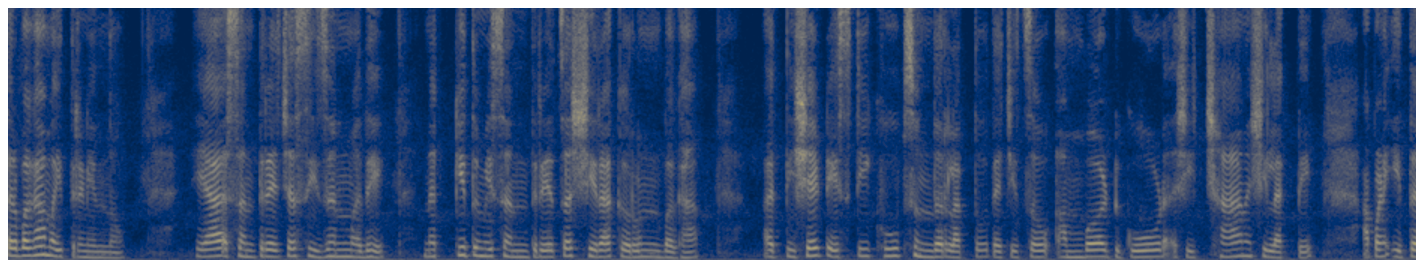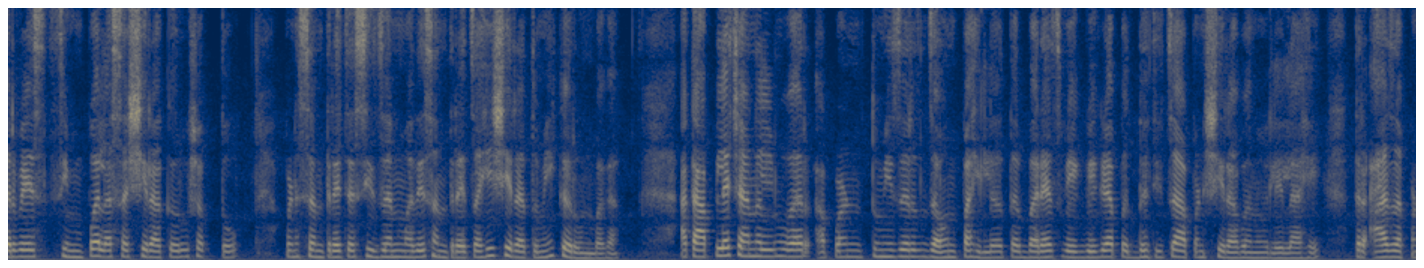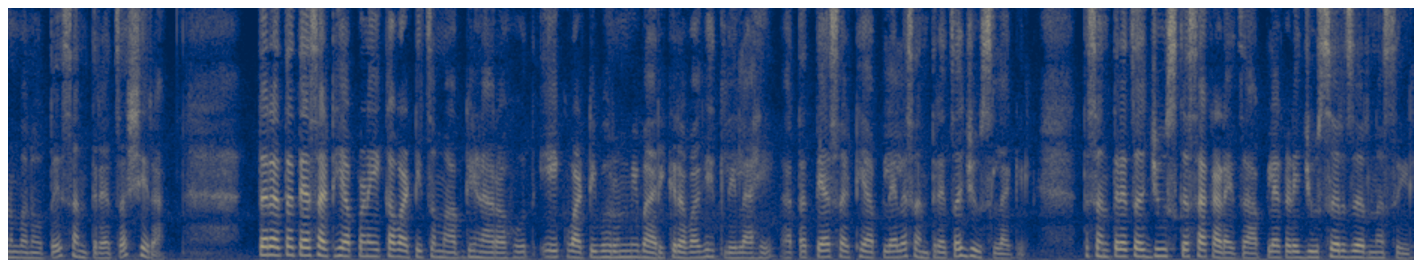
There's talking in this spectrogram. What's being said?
तर बघा मैत्रिणींनो या संत्र्याच्या सीझनमध्ये नक्की तुम्ही संत्र्याचा शिरा करून बघा. अतिशय टेस्टी खूप सुंदर लागतो. त्याची चव आंबट गोड अशी छान अशी लागते. आपण इतर वेळेस सिंपल असा शिरा करू शकतो पण संत्र्याच्या सीझनमध्ये संत्र्याचाही शिरा तुम्ही करून बघा. आता आपल्या चॅनलवर आपण तुम्ही जर जाऊन पाहिलं तर बऱ्याच वेगवेगळ्या पद्धतीचा आपण शिरा बनवलेला आहे. तर आज आपण बनवतो आहे संत्र्याचा शिरा. तर आता त्यासाठी आपण एका वाटीचं माप घेणार आहोत. एक वाटी भरून मी बारीक रवा घेतलेला आहे. आता त्यासाठी आपल्याला संत्र्याचा ज्यूस लागेल. तर संत्र्याचा ज्यूस कसा काढायचा? आपल्याकडे ज्युसर जर नसेल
